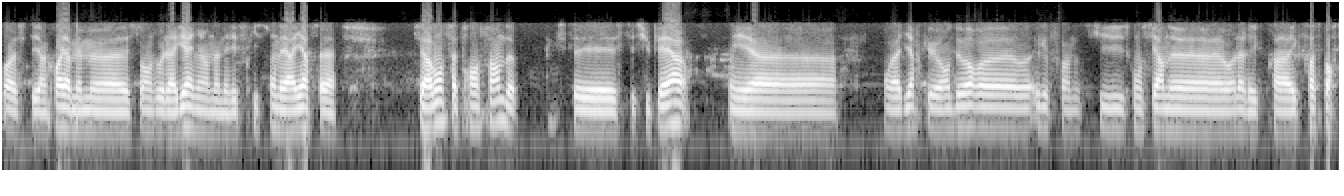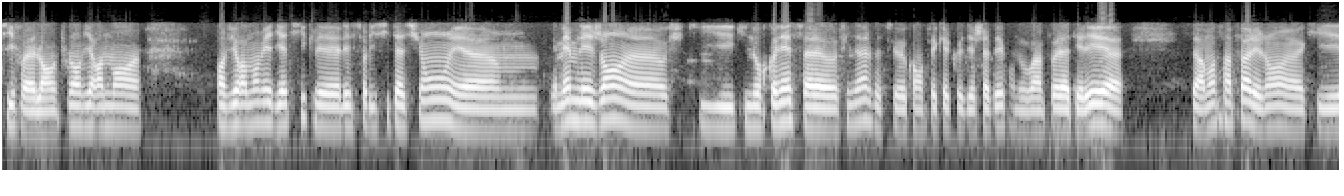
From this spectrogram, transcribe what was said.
ouais, c'était incroyable, même sans jouer la gagne. hein, on en a des frissons derrière. Ça, c'est vraiment ça transcende. C'était c'était super. Et euh, on va dire que en dehors, euh, enfin, ce qui concerne euh, voilà l'extra extra sportif, ouais, tout l'environnement. euh, environnement médiatique, les, les sollicitations et, euh, et même les gens euh, qui, qui nous reconnaissent euh, au final, parce que quand on fait quelques échappées, qu'on nous voit un peu à la télé, c'est vraiment sympa les gens qui,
